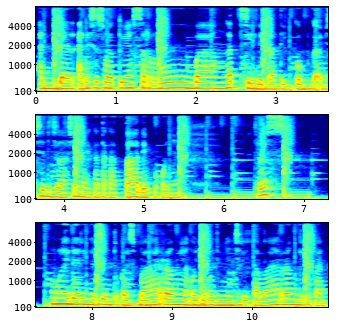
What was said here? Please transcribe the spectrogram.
dan ada sesuatu yang seru banget sih di praktikum nggak bisa dijelasin dari kata-kata deh pokoknya. Terus mulai dari ngerjain tugas bareng yang ujung-ujungnya cerita bareng gitu kan.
